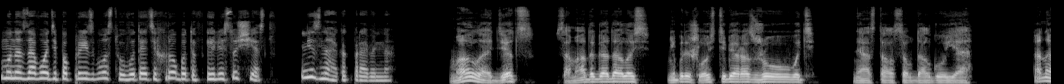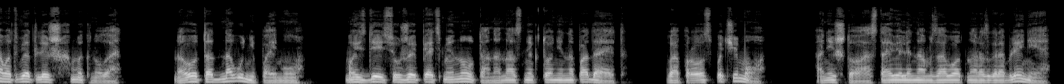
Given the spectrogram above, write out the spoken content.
Мы на заводе по производству вот этих роботов или существ. Не знаю, как правильно. Молодец. Сама догадалась, не пришлось тебя разжевывать. Не остался в долгу я. Она в ответ лишь хмыкнула. Но вот одного не пойму. Мы здесь уже пять минут, а на нас никто не нападает. Вопрос, почему? Они что, оставили нам завод на разграбление?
